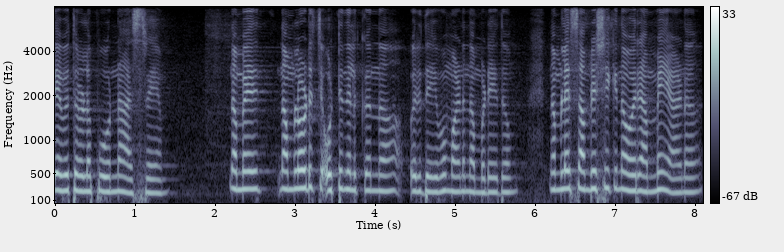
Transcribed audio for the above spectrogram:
ദൈവത്തിലുള്ള പൂർണ ആശ്രയം. നമ്മെ നമ്മളോട് ഒട്ടി നിൽക്കുന്ന ഒരു ദൈവമാണ് നമ്മുടേതും. നമ്മളെ സംരക്ഷിക്കുന്ന ഒരമ്മയാണ്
